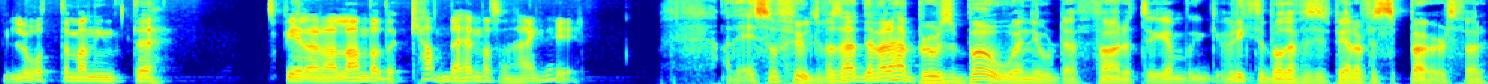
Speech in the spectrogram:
låter man inte spelarna landa, då kan det hända såna här grejer. Ja, det är så fult. Det var, så här, det var det här Bruce Bowen gjorde förut. En Riktigt bra defensiv spelare för Spurs för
